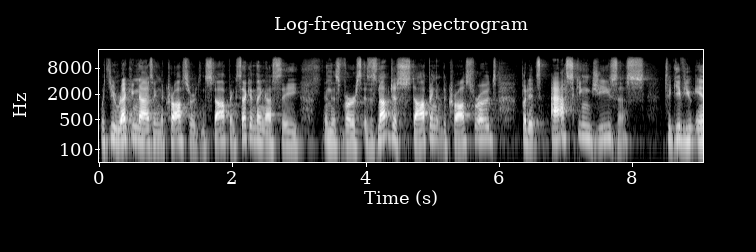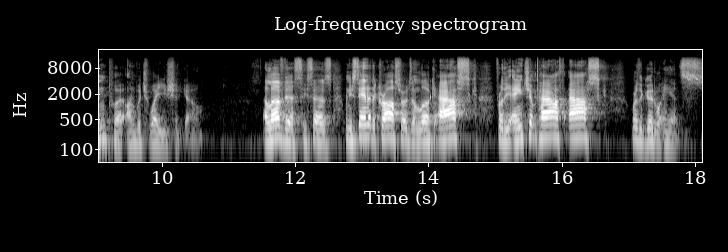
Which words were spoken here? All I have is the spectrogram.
with you recognizing the crossroads and stopping. Second thing I see in this verse is it's not just stopping at the crossroads, but it's asking Jesus to give you input on which way you should go. I love this. He says, when you stand at the crossroads and look, ask for the ancient path, ask where the good way is.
